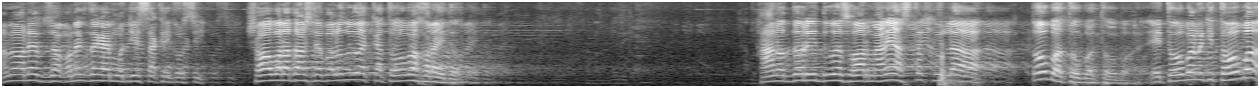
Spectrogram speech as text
আমি অনেক অনেক জায়গায় মসজিদ চাকরি করছি আদ আসলে বলো একটা তৌবা করাই দাও। হানত ধরে দুয়া সর মারে আস্তা খুলা তোবা তোবা তোবা এই তোবা নাকি তোবা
